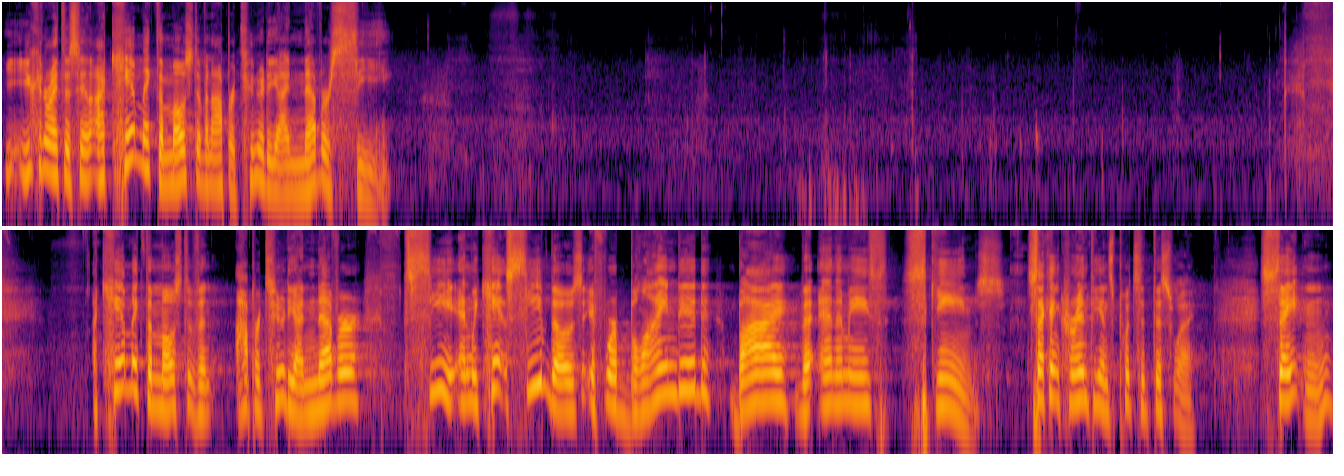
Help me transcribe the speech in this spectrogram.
You can write this in I can't make the most of an opportunity I never see. I can't make the most of an opportunity I never see, and we can't see those if we're blinded by the enemy's schemes. Second Corinthians puts it this way Satan,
